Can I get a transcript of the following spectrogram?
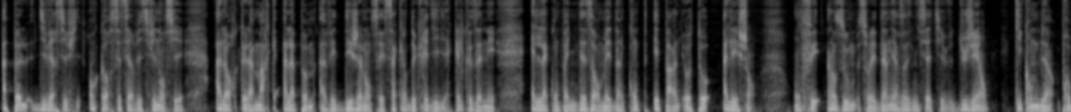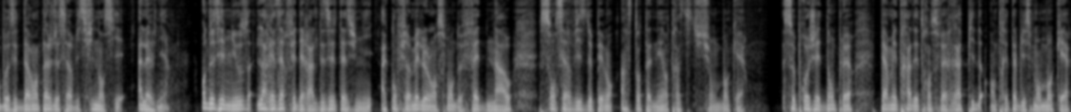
Apple diversifie encore ses services financiers. Alors que la marque à la pomme avait déjà lancé sa carte de crédit il y a quelques années, elle l'accompagne désormais d'un compte épargne auto alléchant. On fait un zoom sur les dernières initiatives du géant qui compte bien proposer davantage de services financiers à l'avenir. En deuxième news, la Réserve fédérale des États-Unis a confirmé le lancement de FedNow, son service de paiement instantané entre institutions bancaires. Ce projet d'ampleur permettra des transferts rapides entre établissements bancaires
